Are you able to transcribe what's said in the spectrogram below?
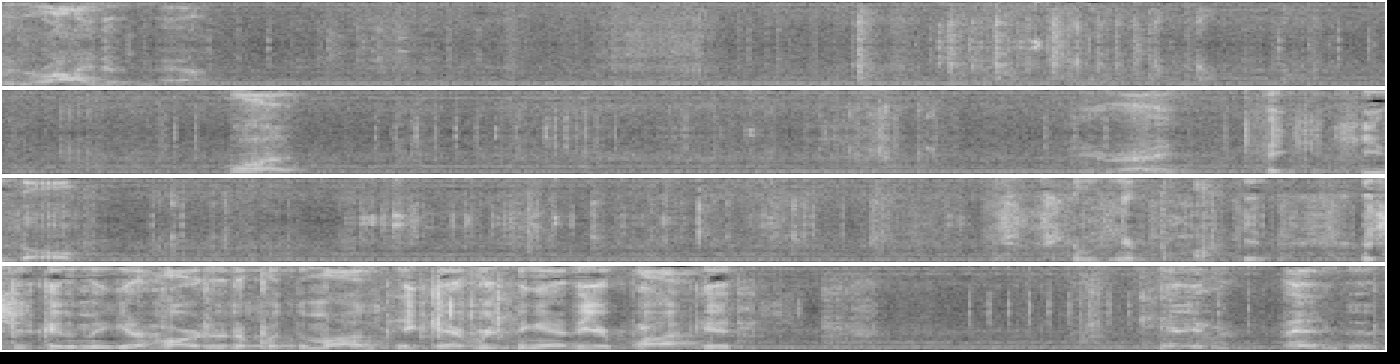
even ride him now. What? You ready? Take your keys off. Just stick them in your pocket. It's just gonna make it harder to put them on. Take everything out of your pocket. You Can't even bend them.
